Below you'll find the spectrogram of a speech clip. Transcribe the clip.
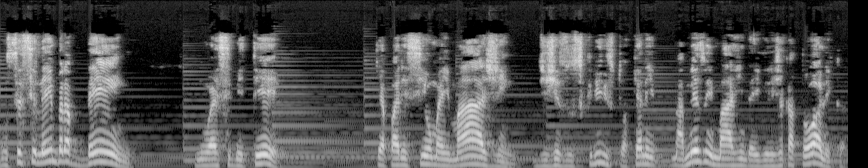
Você se lembra bem no SBT que aparecia uma imagem de Jesus Cristo, aquela a mesma imagem da Igreja Católica,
